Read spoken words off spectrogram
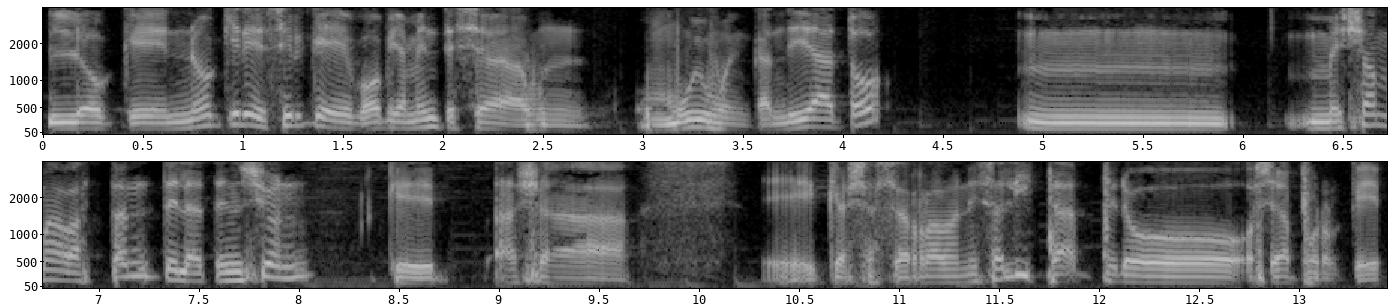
lo que no quiere decir que obviamente sea un, muy buen candidato. Mm, me llama bastante la atención que haya eh, que haya cerrado en esa lista, pero, o sea, porque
